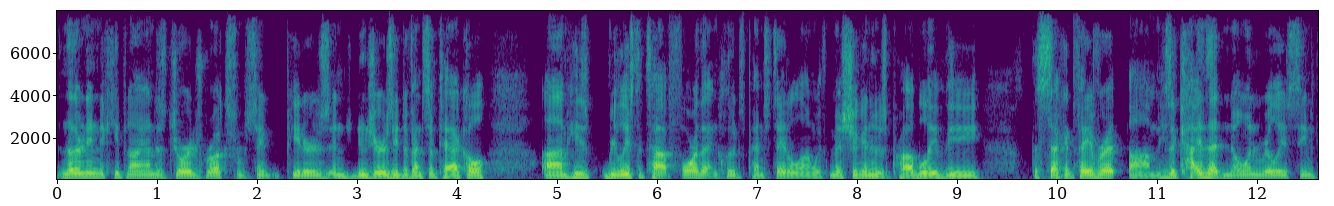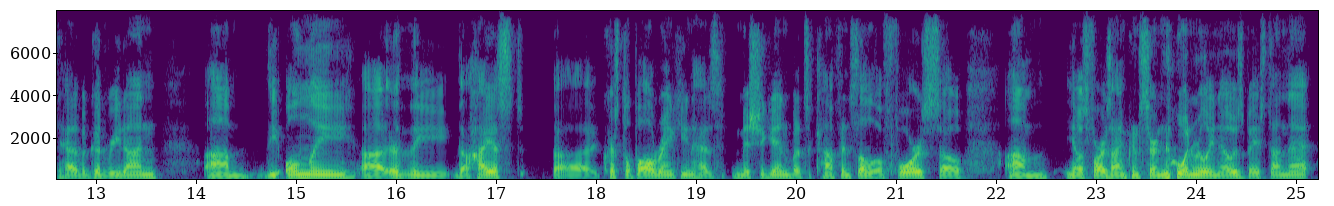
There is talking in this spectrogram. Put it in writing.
another name to keep an eye on is George Rooks from St. Peter's in New Jersey, defensive tackle. Um, he's released the top four. That includes Penn State along with Michigan, who's probably the the second favorite. Um, he's a guy that no one really seems to have a good read on. Um, the only uh, the the highest uh, crystal ball ranking has Michigan, but it's a confidence level of four. So, um, you know, as far as I'm concerned, no one really knows based on that.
